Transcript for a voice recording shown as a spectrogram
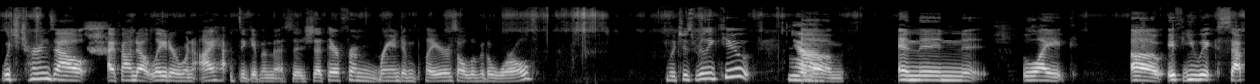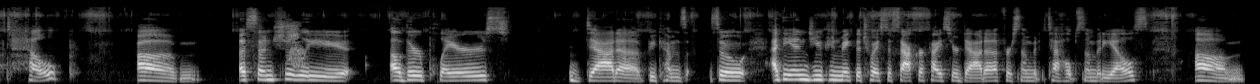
which turns out i found out later when i had to give a message that they're from random players all over the world which is really cute. Yeah. Um, and then like uh, if you accept help um, essentially other players data becomes so at the end you can make the choice to sacrifice your data for somebody to help somebody else. Um,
